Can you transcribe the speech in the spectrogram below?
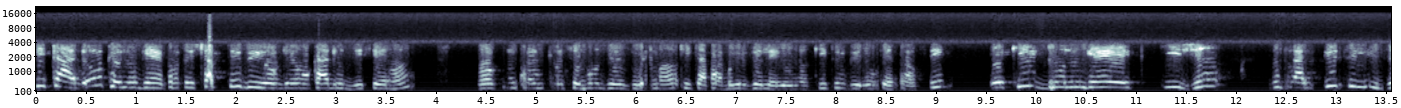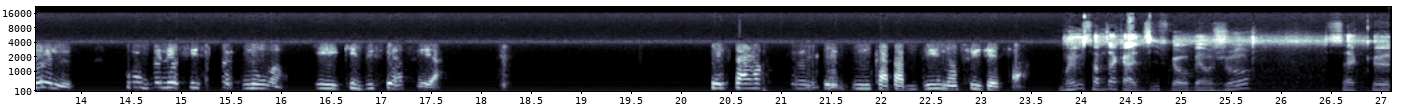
Ti kado ke nou gen, pote chak tribu yo gen yon kado diferan. Donk nou kon kon se bon diyo vreman ki kapab revele yo nan ki tribu yo gen tansi. E ki don nou gen ki jen nou pral utilize l pou benefis pek nou an ki, ki disperse ya. Se sa nou kapab di nan suje sa. Mwen msam tak a di fwe Oberjo, se ke...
